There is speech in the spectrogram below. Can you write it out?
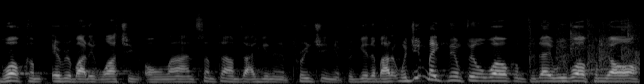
welcome everybody watching online. Sometimes I get in preaching and forget about it. Would you make them feel welcome today? We welcome y'all.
